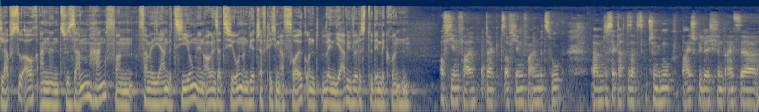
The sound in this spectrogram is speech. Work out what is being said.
Glaubst du auch an einen Zusammenhang von familiären Beziehungen in Organisationen und wirtschaftlichem Erfolg? Und wenn ja, wie würdest du den begründen? Auf jeden Fall. Da gibt es auf jeden Fall einen Bezug. Ähm, du hast ja gerade gesagt, es gibt schon genug Beispiele. Ich finde, eins der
